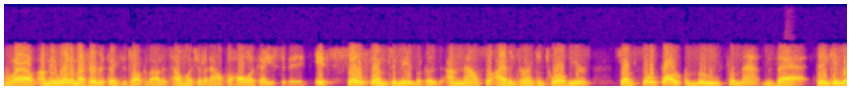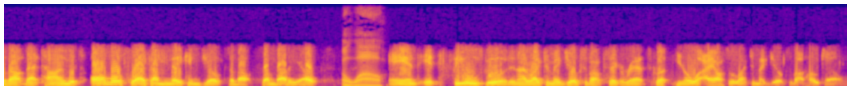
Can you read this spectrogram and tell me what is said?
Well, I mean, one of my favorite things to talk about is how much of an alcoholic I used to be. It's so fun to me because I'm now so I haven't drank in 12 years, so I'm so far removed from that that thinking about that time, it's almost like I'm making jokes about somebody else, Oh wow. and it feels good. And I like to make jokes about cigarettes, but you know what? I also like to make jokes about hotels.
